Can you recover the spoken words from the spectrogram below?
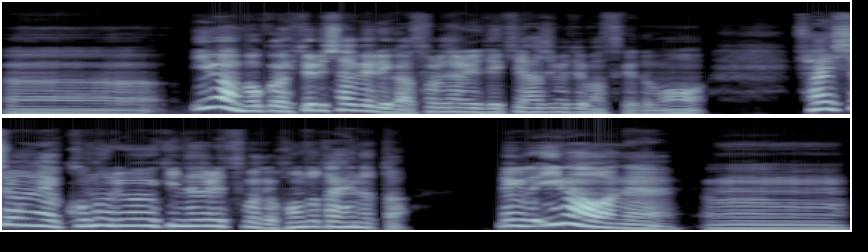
うーん、今僕は一人喋りがそれなりにでき始めてますけども、最初はね、この領域にたどり着くまでほんと大変だった。だけど今はね、うーん、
